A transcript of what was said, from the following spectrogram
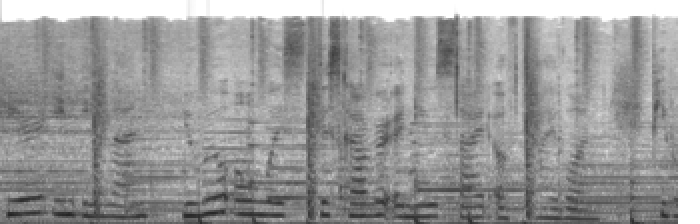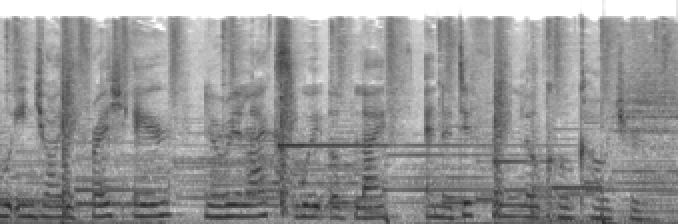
Here in Yilan, you will always discover a new side of Taiwan. People enjoy the fresh air, the relaxed way of life, and a different local culture.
